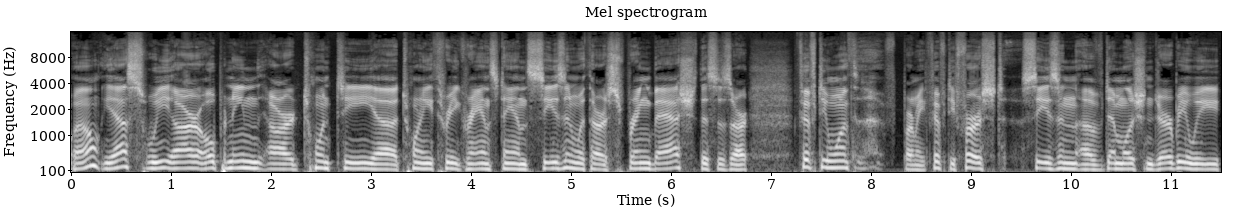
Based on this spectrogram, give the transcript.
Well, yes, we are opening our 2023 uh, grandstand season with our spring bash. This is our 51th, pardon me, 51st season of Demolition Derby. We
